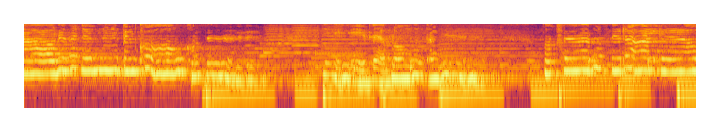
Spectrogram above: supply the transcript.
ชาวเหนือเย็นเป็นของคนอื่นพี่แทบลงทั้งยืนสดฝืนเสียดายแก้ว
